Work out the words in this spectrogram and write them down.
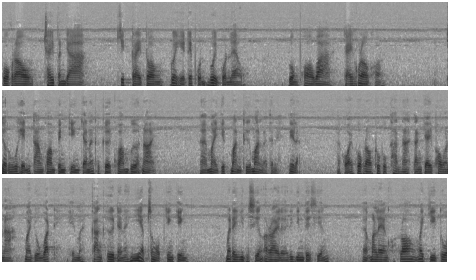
พวกเราใช้ปัญญา คิดไตรตรองด้วยเหตุได้ผลด้วยผลแล้ว หลวงพ่อว่าใจของเราขอจะรู้เห็นตามความเป็นจริง จากนั้นก็เกิดความเบื่อหน่ายไม่ยึดมั่นถือมั่นแหละท่านนี่นี่แหละขอให้พวกเราทุกๆท่านนะ ตั้งใจภาวนามาอยู่วัด เห็นไหมกลางคืนเนี่ยนะเงียบสงบจริง ๆ ไม่ได้ยินเสียงอะไรเลย ได้ยินแต่เสียงมแมลงร้องไม่กี่ตัว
